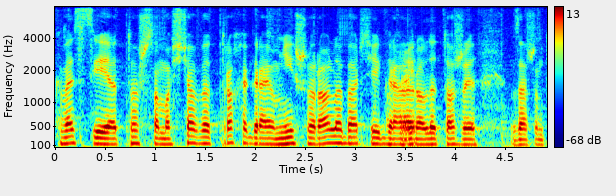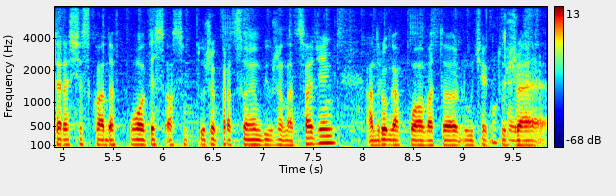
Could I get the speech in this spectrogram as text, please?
kwestie tożsamościowe trochę grają mniejszą rolę, bardziej gra Okej. rolę to, że zarząd teraz się składa w połowie z osób, którzy pracują w biurze na co dzień, a druga połowa to ludzie, którzy em,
